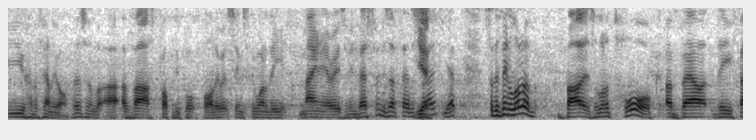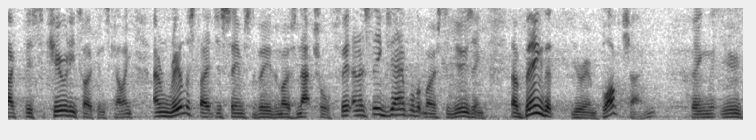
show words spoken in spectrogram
you have a family office and a, vast property portfolio. It seems to be one of the main areas of investment. Is that fair to say? Yes. Yep. So there's been a lot of buzz, a lot of talk about the fact there's security tokens coming, and real estate just seems to be the most natural fit, and it's the example that most are using. Now, being that you're in blockchain, being that you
